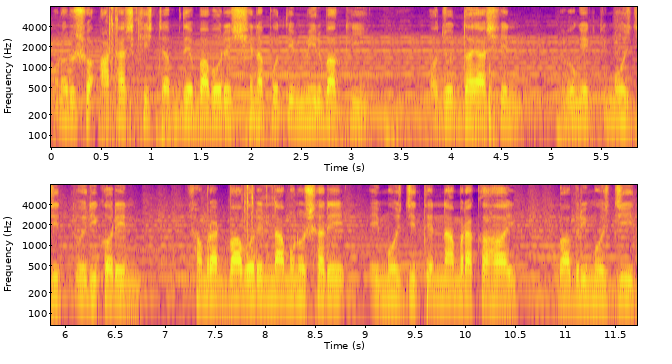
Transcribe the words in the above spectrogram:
পনেরোশো আঠাশ খ্রিস্টাব্দে বাবরের সেনাপতি মীর বাকি অযোধ্যায় আসেন এবং একটি মসজিদ তৈরি করেন। সম্রাট বাবরের নাম অনুসারে এই মসজিদের নাম রাখা হয় বাবরি মসজিদ।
